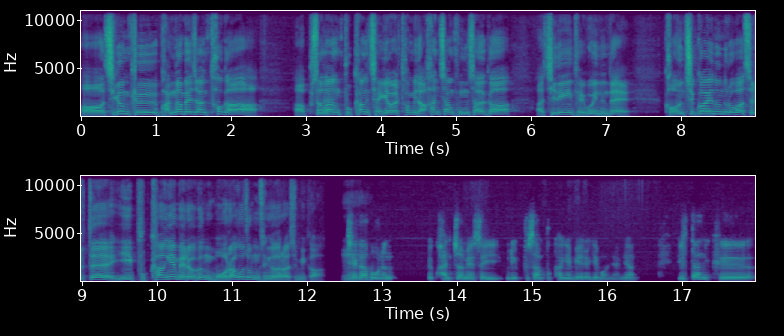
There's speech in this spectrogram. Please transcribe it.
어, 지금 그 박람회장 터가 아, 부산항 네. 북항 재개발 터입니다. 한창 공사가 아, 진행이 되고 있는데 건축가의 네. 눈으로 봤을 때 이 북항의 매력은 뭐라고 좀 생각을 하십니까? 음. 제가 보는 그 관점에서 이 우리 부산 북항의 매력이 뭐냐면 일단 그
